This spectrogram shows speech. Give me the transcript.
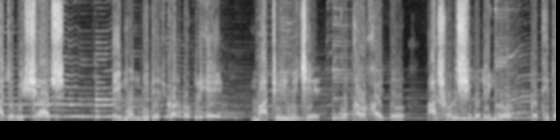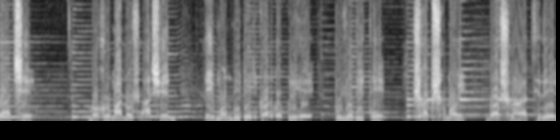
আজও বিশ্বাস এই মন্দিরের গর্ভগৃহে মাটির নিচে কোথাও হয়তো আসল শিবলিঙ্গ কথিত আছে। বহু মানুষ আসেন এই মন্দিরের গর্ভগৃহে পুজো দিতে। সবসময় দর্শনার্থীদের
